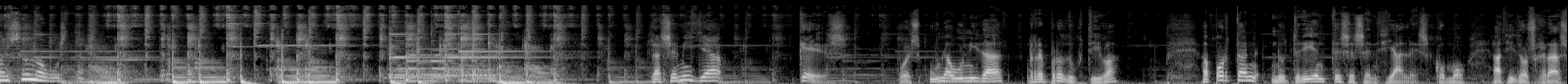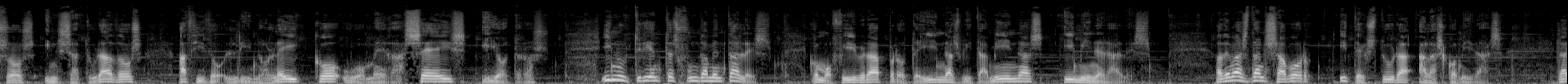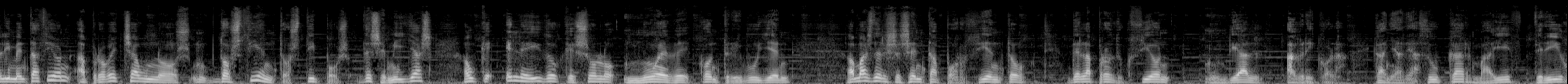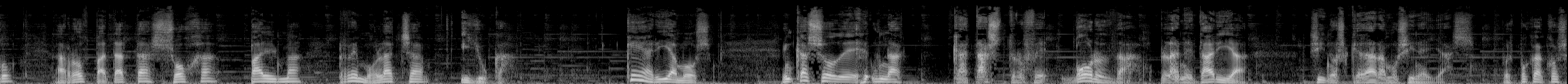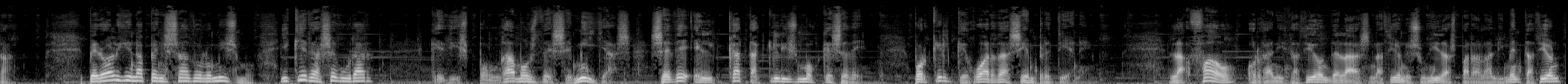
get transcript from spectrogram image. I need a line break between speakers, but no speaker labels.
con sumo gusto.
La semilla, ¿qué es? Pues una unidad reproductiva. Aportan nutrientes esenciales como ácidos grasos insaturados, ácido linoleico u omega 6 y otros. Y nutrientes fundamentales como fibra, proteínas, vitaminas y minerales. Además dan sabor y textura a las comidas. La alimentación aprovecha unos 200 tipos de semillas, aunque he leído que solo 9 contribuyen a más del 60% de la producción mundial agrícola. Caña de azúcar, maíz, trigo, arroz, patata, soja, palma, remolacha y yuca. ¿Qué haríamos en caso de una catástrofe gorda, planetaria, si nos quedáramos sin ellas? Pues poca cosa. Pero alguien ha pensado lo mismo y quiere asegurar que dispongamos de semillas, se dé el cataclismo que se dé, porque el que guarda siempre tiene. La FAO, Organización de las Naciones Unidas para la Alimentación,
